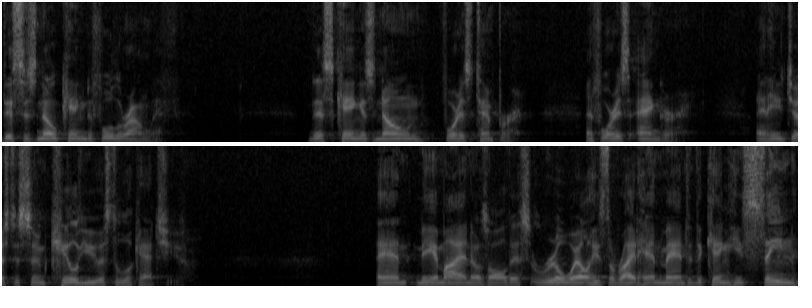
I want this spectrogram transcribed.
This is no king to fool around with. This king is known for his temper and for his anger, and he just as soon kill you as to look at you. And Nehemiah knows all this real well. He's the right hand man to the king. He's seen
